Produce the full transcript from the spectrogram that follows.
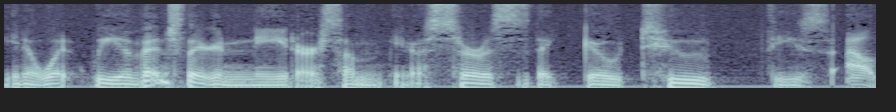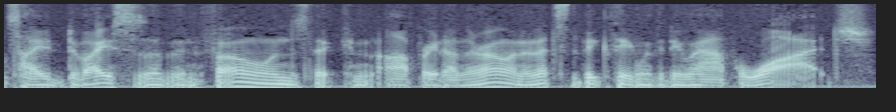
You know, what we eventually are going to need are some, you know, services that go to these outside devices other than phones that can operate on their own. And that's the big thing with the new Apple Watch.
